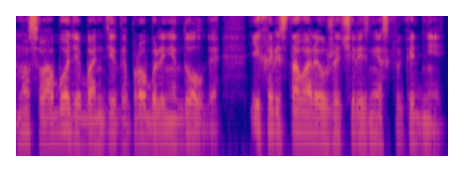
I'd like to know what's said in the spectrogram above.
На свободе бандиты пробыли недолго, их арестовали уже через несколько дней.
